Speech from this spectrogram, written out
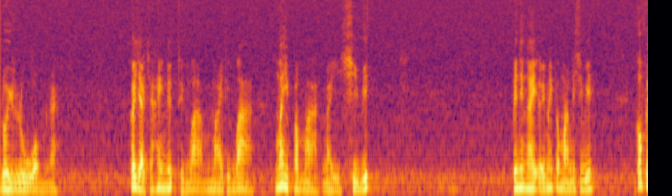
โดยรวมนะก็อยากจะให้นึกถึงว่าหมายถึงว่าไม่ประมาทในชีวิต เป็นยังไงเอ่ยไม่ประมาทในชีวิต ก็เว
